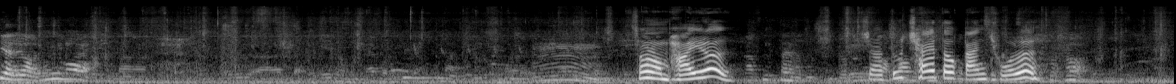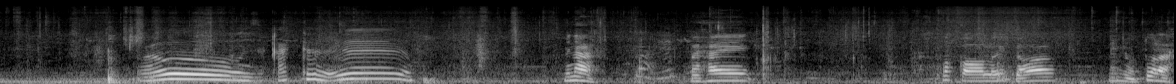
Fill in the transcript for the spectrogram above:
rồi Sao làm phải rồi? giờ tôi chạy tao cắn chúa rồi? ô cá cử. Minh à phải hay bóc cò lấy cho mình nhỏ tua là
